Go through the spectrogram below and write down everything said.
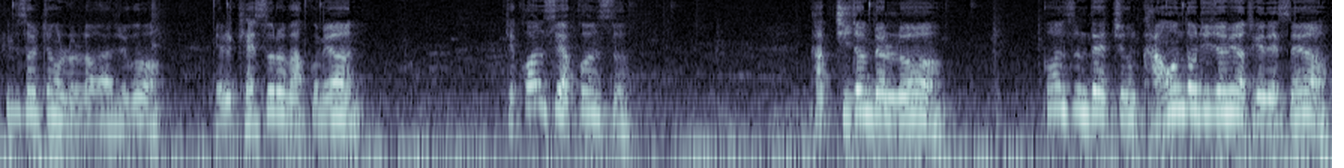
필드 설정을 눌러 가지고 얘를 개수로 바꾸면 이제 건수야 건수 각 지점별로 건수인데 지금 강원도 지점이 어떻게 됐어요?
